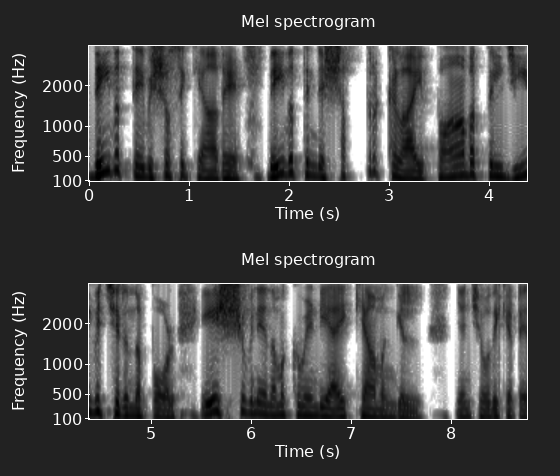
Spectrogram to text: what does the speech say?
ദൈവത്തെ വിശ്വസിക്കാതെ ദൈവത്തിന്റെ ശത്രുക്കളായി പാപത്തിൽ ജീവിച്ചിരുന്നപ്പോൾ യേശുവിനെ നമുക്ക് വേണ്ടി അയക്കാമെങ്കിൽ ഞാൻ ചോദിക്കട്ടെ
